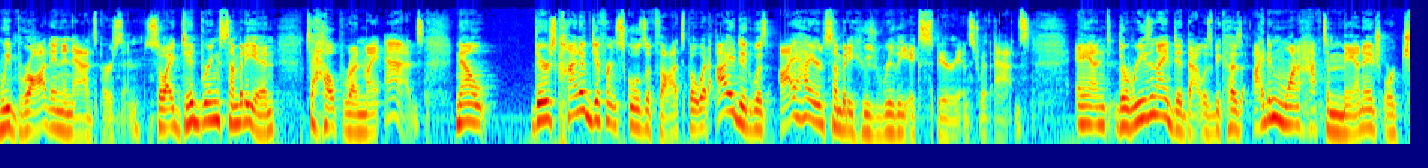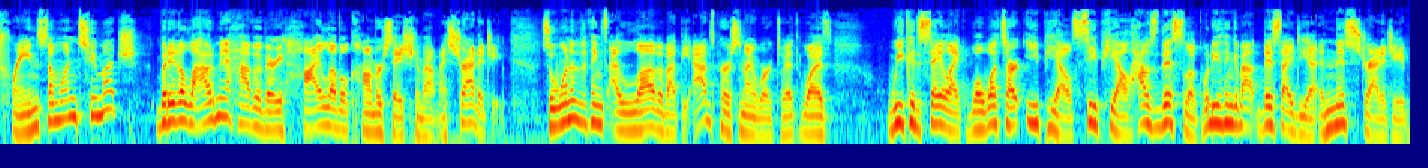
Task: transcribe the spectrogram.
we brought in an ads person. So I did bring somebody in to help run my ads. Now, there's kind of different schools of thoughts, but what I did was I hired somebody who's really experienced with ads. And the reason I did that was because I didn't want to have to manage or train someone too much, but it allowed me to have a very high level conversation about my strategy. So one of the things I love about the ads person I worked with was we could say like, well, what's our EPL, CPL? How's this look? What do you think about this idea and this strategy?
